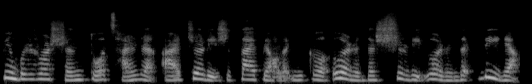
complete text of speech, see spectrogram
并不是说神多残忍，而这里是代表了一个恶人的势力、恶人的力量。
